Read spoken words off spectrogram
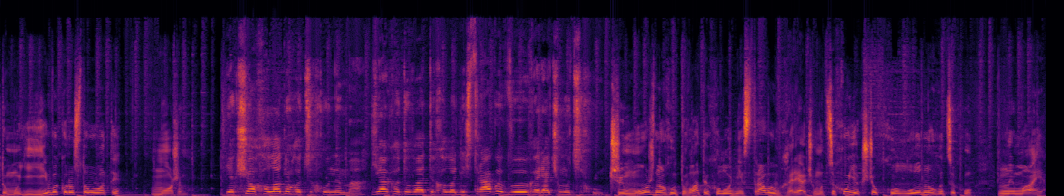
тому її використовувати можемо. Якщо холодного цеху нема, як готувати холодні страви в гарячому цеху? Чи можна готувати холодні страви в гарячому цеху, якщо холодного цеху немає?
